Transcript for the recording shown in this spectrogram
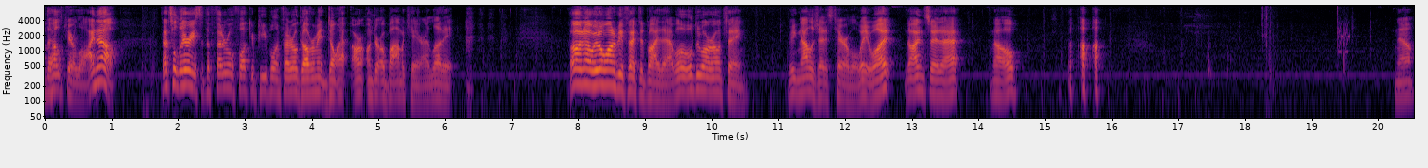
the healthcare law. I know. That's hilarious that the federal fucking people and federal government don't aren't under Obamacare. I love it. Oh, no, we don't want to be affected by that. Well, we'll do our own thing. We acknowledge that it's terrible. Wait, what? No, I didn't say that. No. no.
